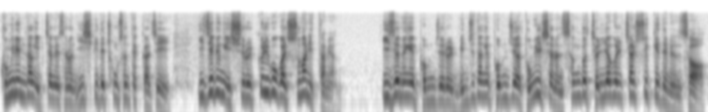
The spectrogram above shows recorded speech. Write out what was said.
국민의힘당 입장에서는 22대 총선 때까지 이재명 이슈를 끌고 갈 수만 있다면 이재명의 범죄를 민주당의 범죄와 동일시하는 선거 전략을 짤 수 있게 되면서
